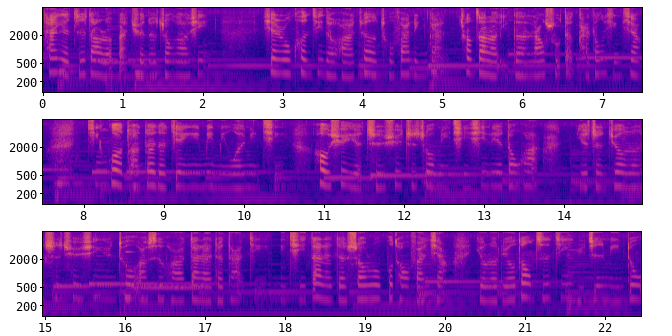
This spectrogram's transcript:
他也知道了版权的重要性。陷入困境的华特突发灵感，创造了一个老鼠的卡通形象，经过团队的建议命名为米奇。后续也持续制作米奇系列动画，也拯救了失去幸运兔奥斯华带来的打击。米奇带来的收入不同凡响，有了流动资金与知名度，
